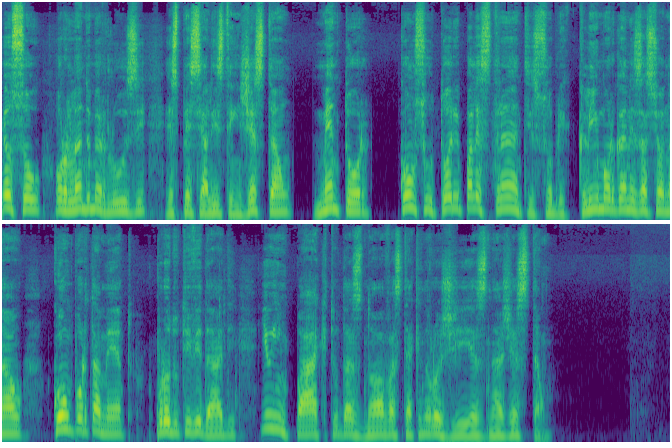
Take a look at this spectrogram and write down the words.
Eu sou Orlando Merluzzi, especialista em gestão, mentor, consultor e palestrante sobre clima organizacional, comportamento, produtividade e o impacto das novas tecnologias na gestão.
